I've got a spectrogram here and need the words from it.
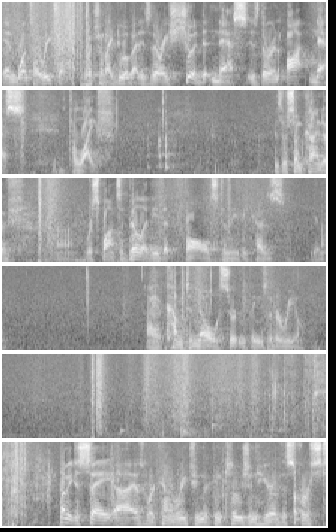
and once I reach that, what should I do about it? Is there a shouldness? Is there an oughtness to life? Is there some kind of uh, responsibility that falls to me because, you know, I have come to know certain things that are real? Let me just say, uh, as we're kind of reaching the conclusion here of this first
